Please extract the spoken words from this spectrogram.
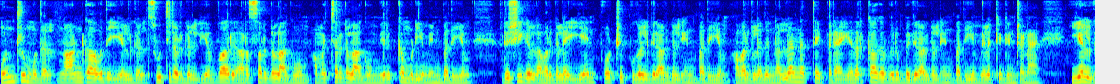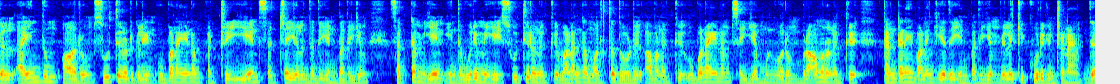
ஒன்று முதல் நான்காவது இயல்கள் சூத்திரர்கள் எவ்வாறு அரசர்களாகவும் அமைச்சர்களாகவும் இருக்க முடியும் என்பதையும் ரிஷிகள் அவர்களை ஏன் போற்றி புகழ்கிறார்கள் என்பதையும் அவர்களது நல்லெண்ணத்தை பெற எதற்காக விரும்புகிறார்கள் என்பதையும் விளக்குகின்றன. இயல்கள் ஐந்தும் ஆறும் சூத்திரர்களின் உபநயனம் பற்றி ஏன் சர்ச்சை எழுந்தது என்பதையும் சட்டம் ஏன் இந்த உரிமையை சூத்திரனுக்கு வழங்க மறுத்ததோடு அவனுக்கு உபநயனம் செய்ய முன்வரும் பிராமணனுக்கு தண்டனை வழங்கியது என்பதையும் விளக்கி கூறுகின்றன. இந்த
